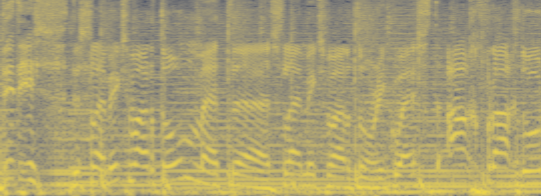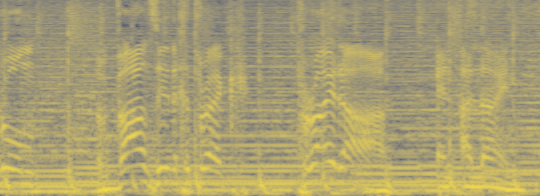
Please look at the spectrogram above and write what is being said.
Dit is de Slam Marathon met uh, X Marathon Request. Aangevraagd door Ron. Een waanzinnige track. Prida en Alain.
